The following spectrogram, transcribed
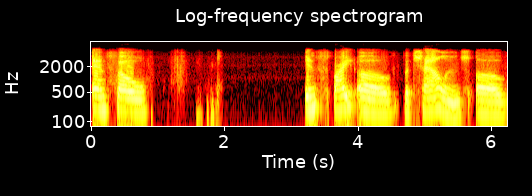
And so in spite of the challenge of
